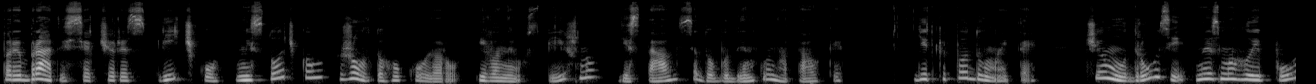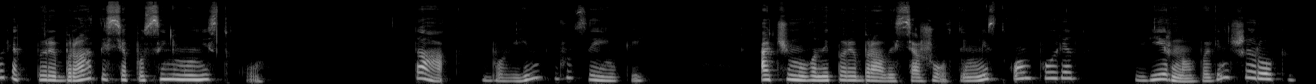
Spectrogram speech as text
перебратися через річку місточком жовтого кольору, і вони успішно дісталися до будинку Наталки. Дітки, подумайте, чому друзі не змогли поряд перебратися по синьому містку? Так, бо він вузенький. А чому вони перебралися жовтим містком поряд? Вірно, бо він широкий.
